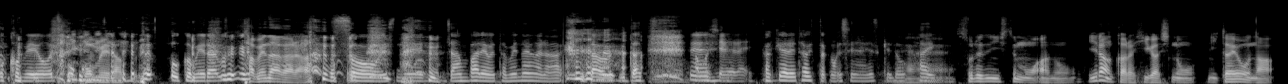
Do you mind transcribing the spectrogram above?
お米を食べお米ラブ。お米ラブ。食べながら、そうですね。ジャンバレーを食べながら歌を歌って、かもしれないね楽屋で食べてたかもしれないですけど、ねはい。それにしても、あの、イランから東の似たような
